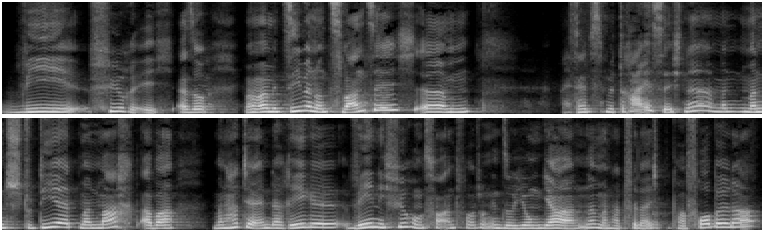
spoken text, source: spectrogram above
wie führe ich? Also, ja. war mal mit 27, ähm, selbst mit 30, ne? Man, man studiert, man macht, aber man hat ja in der Regel wenig Führungsverantwortung in so jungen Jahren. Ne? Man hat vielleicht ein paar Vorbilder,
